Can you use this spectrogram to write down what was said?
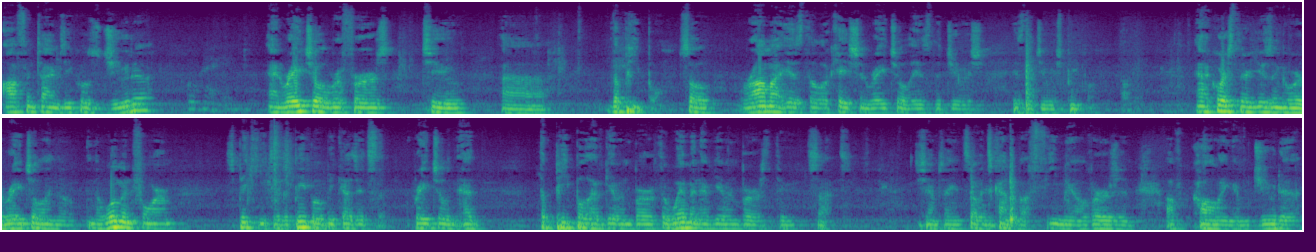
oftentimes equals Judah, okay. and Rachel refers to uh, the people. So Rama is the location. Rachel is the Jewish is the Jewish people. And of course, they're using the word Rachel in the in the woman form, speaking to the people because it's Rachel had the people have given birth, the women have given birth to sons. You see what I'm saying? So it's kind of a female version of calling them Judah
